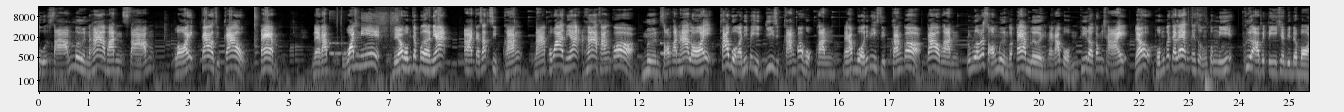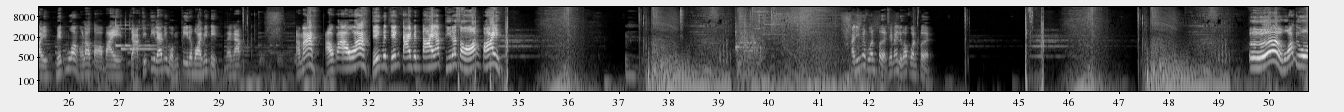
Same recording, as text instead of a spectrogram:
35,399 แต้มนะครับ วันนี้เดี๋ยวผมจะเปิดเนี้ยอาจจะสัก 10 ครั้ง นะ เพราะว่าอันเนี้ย5ครั้งก็ 12,500 ถ้าบวกอันนี้ไปอีก 20 ครั้งก็ 6,000 นะครับ บวกนี้ไปอีก 10 ครั้งก็ 9,000 รวมๆแล้ว 20,000 กว่าแต้มเลยนะครับผมที่เราต้องใช้ แล้วผมก็จะแลกในส่วนของตรงนี้ เพื่อเอาไปตีเควินเดอะบอย เม็ดม่วงของเราต่อไป จากคลิปที่แล้วที่ผมตีเดอะบอยไม่ติดนะครับเอามา เอาก็เอาวะ เจ๊งเป็นเจ๊งตายเป็นตายครับ ทีละสองไป อันนี้ไม่ควรเปิดใช่ไหมหรือว่าควรเปิด เออวอล์กอยู่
